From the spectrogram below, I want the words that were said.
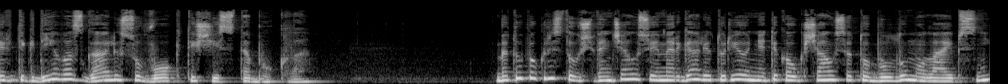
ir tik Dievas gali suvokti šį stebuklą. Bet po Kristaus švenčiausioji mergelė turėjo ne tik aukščiausią tobulumo laipsnį,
